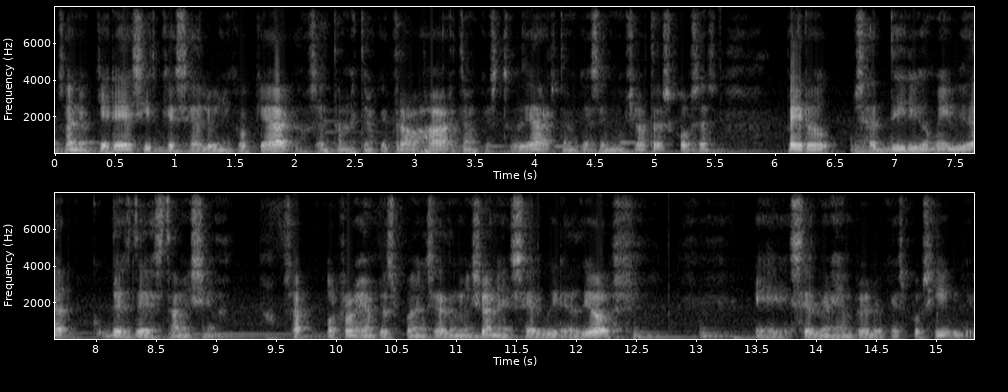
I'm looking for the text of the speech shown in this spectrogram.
O sea, no quiere decir que sea lo único que haga. O sea, también tengo que trabajar, tengo que estudiar, tengo que hacer muchas otras cosas. Pero, o sea, dirijo mi vida desde esta misión. O sea, otros ejemplos pueden ser de misiones, servir a Dios, eh, ser un ejemplo de lo que es posible,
